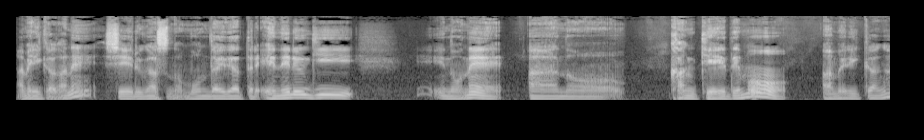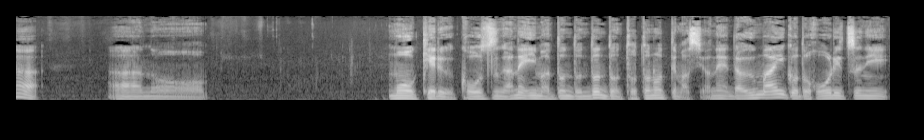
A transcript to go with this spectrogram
アメリカがねシェールガスの問題であったりエネルギーのねあの関係でもアメリカがあの儲ける構図がね今どんどんどんどん整ってますよねだからうまいこと法律に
